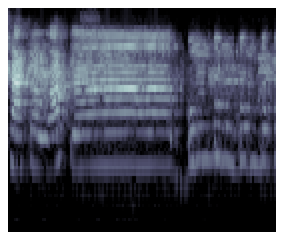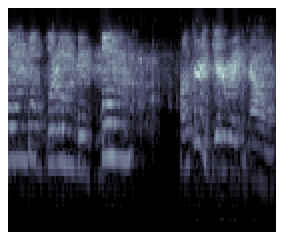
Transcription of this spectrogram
Chakalaka! Boom, boom, boom, boom, boom, boom, boom, boom, boom. How did I get right now?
